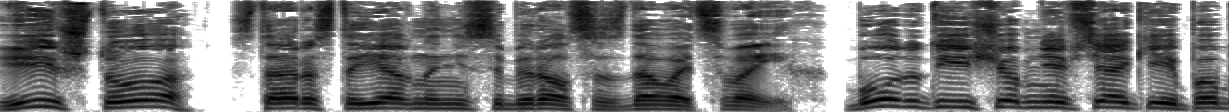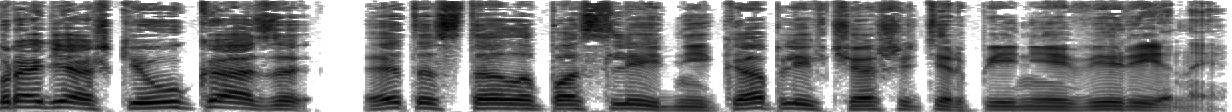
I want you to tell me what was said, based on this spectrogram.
«И что?» Староста явно не собирался сдавать своих. «Будут еще мне всякие побродяжки, указы!» Это стало последней каплей в чаше терпения Верены.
